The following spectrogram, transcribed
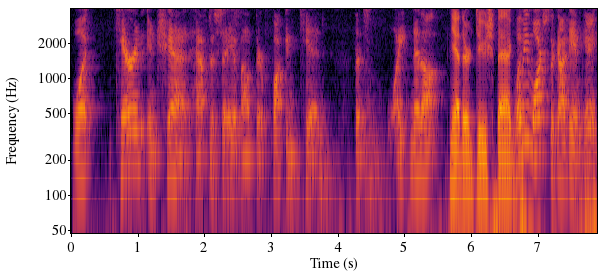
what Karen and Chad have to say about their fucking kid that's lighting it up. Yeah, they're douchebag Let me watch the goddamn game.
